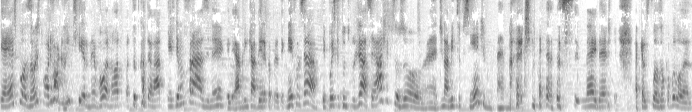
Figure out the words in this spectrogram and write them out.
E aí a explosão explode o vagão inteiro, né? Voa nota pra tudo quanto é lado. E ele tem uma frase, né? Ele, a brincadeira com a pirotecnia, ele falou assim: ah, depois que tudo explodiu, ah, você acha que você usou é, dinamite suficiente? But, né? A ideia de aquela explosão cabulosa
